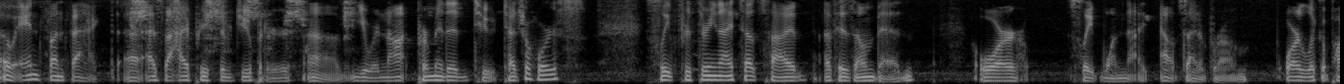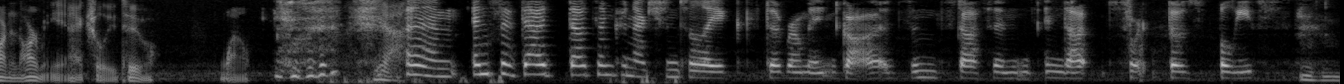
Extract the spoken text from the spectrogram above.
Oh, and fun fact: uh, as the high priest of Jupiter, um, you were not permitted to touch a horse, sleep for three nights outside of his own bed, or sleep one night outside of Rome, or look upon an army. Actually, too. Wow. yeah. Um, and so that that's in connection to like the Roman gods and stuff, and and that sort those beliefs, mm-hmm.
